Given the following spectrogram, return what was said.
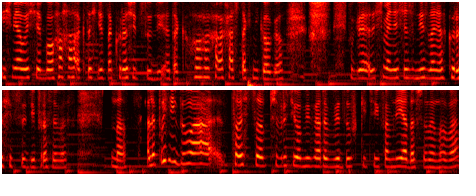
i śmiały się, bo haha, ktoś nie zna Kurositsudzi, a tak ha, ha, ha, hashtag nikogo. w ogóle śmianie się z nieznania Kurositsudzi, proszę was. No, ale później była coś, co przywróciło mi wiarę w wiedzówki, czyli Familiada Shonenowa.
